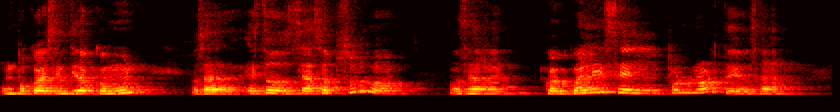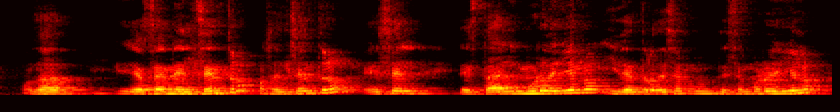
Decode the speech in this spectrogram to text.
un poco de sentido común. O sea, esto se hace absurdo. O sea, ¿cu- ¿cuál es el Polo Norte? O sea, o sea, y- o sea, en el centro, o sea, el centro es el, está el muro de hielo y dentro de ese, de ese muro de hielo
